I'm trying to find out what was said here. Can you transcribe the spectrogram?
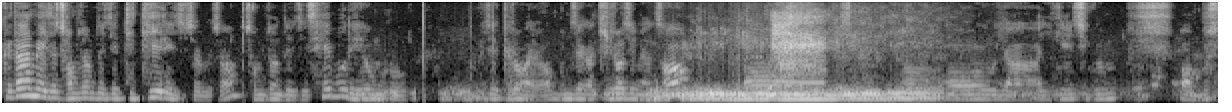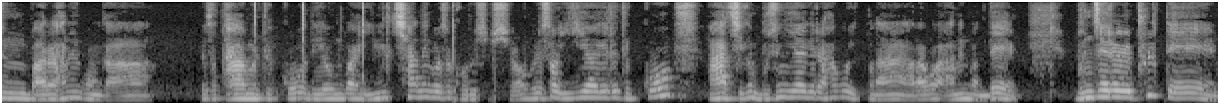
그 다음에 이제 점점 더 이제 디테일해지죠, 그죠? 점점 더 이제 세부 내용으로 이제 들어가요. 문제가 길어지면서 어, 어, 어, 야 이게 지금 어, 무슨 말을 하는 건가? 그래서 다음을 듣고 내용과 일치하는 것을 고르십시오. 그래서 이 이야기를 듣고 아 지금 무슨 이야기를 하고 있구나라고 아는 건데 문제를 풀 때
